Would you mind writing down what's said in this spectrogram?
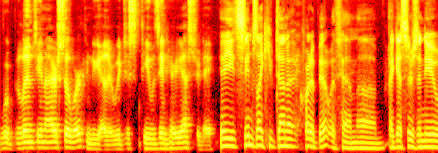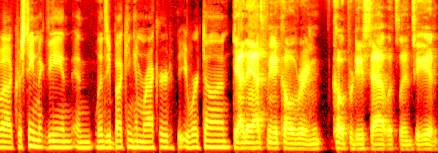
Lindsey and I are still working together. We just he was in here yesterday. Yeah, It seems like you've done it quite a bit with him. Um, I guess there's a new uh, Christine McVie and, and Lindsey Buckingham record that you worked on. Yeah, they asked me to come over and co-produce that with Lindsey, and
